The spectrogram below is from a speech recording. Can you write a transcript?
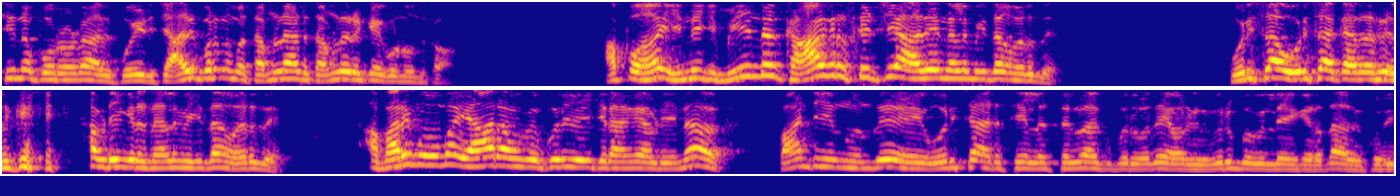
சீன போரோட அது போயிடுச்சு. அதுக்கு பிறகு நம்ம தமிழ்நாடு தமிழருக்கே கொண்டு வந்துட்டோம். அப்போ இன்னைக்கு மீண்டும் காங்கிரஸ் கட்சி அதே நிலைமைக்கு தான் வருது. ஒரிசா ஒரிசாக்காரர்களுக்கு அப்படிங்கிற நிலைமைக்கு தான் வருது. மறைமுகமா யார் அவங்க குறி வைக்கிறாங்க அப்படின்னா பாண்டியன் வந்து ஒரிசா அரசியல்ல செல்வாக்கு பெறுவதை அவர்கள் விரும்பவில்லைங்கிறத அது குறி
